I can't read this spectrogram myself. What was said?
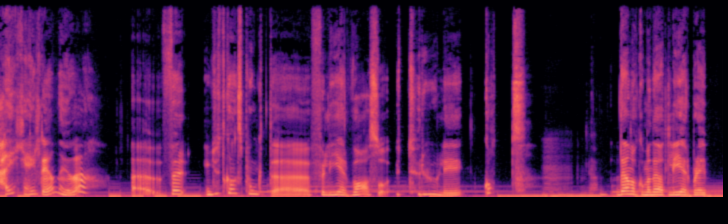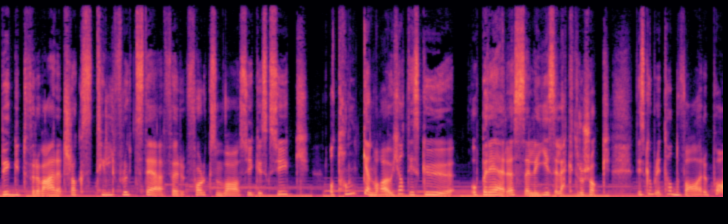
er ikke helt enig i det. Eh, for utgangspunktet for Lier var så utrolig godt. Det er noe med det at Lier ble bygd for å være et slags tilfluktssted for folk som var psykisk syke. Og tanken var jo ikke at de skulle opereres eller gis elektrosjokk. De skulle bli tatt vare på.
